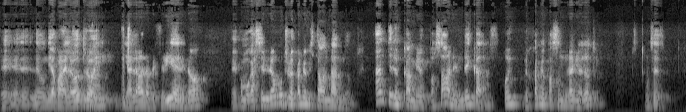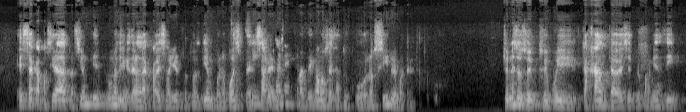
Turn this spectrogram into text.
eh, de un día para el otro y, y, al lado de lo que se viene, ¿no? Eh, como que aceleró mucho los cambios que estaban dando. Antes los cambios pasaban en décadas, hoy los cambios pasan de un año al otro. Entonces, esa capacidad de adaptación uno tiene que tener la cabeza abierta todo el tiempo, no puedes pensar en mantengamos el status quo, no sirve mantener el status yo en eso soy, soy muy tajante a veces, pero para mí es así.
